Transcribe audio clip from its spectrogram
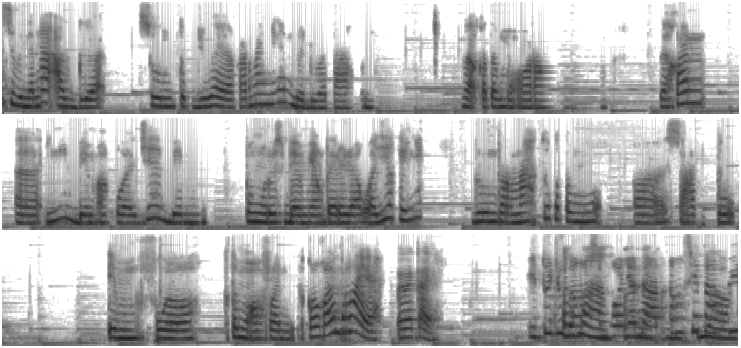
sebenarnya agak suntuk juga ya karena ini kan udah dua tahun. Nggak ketemu orang. Bahkan eh, ini bem aku aja bem pengurus bem yang periode aku aja kayaknya belum pernah tuh ketemu eh, satu tim full ketemu offline gitu. Kalau kalian pernah ya PWK ya? Itu juga nggak semuanya pernah. datang sih, Iya. tapi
